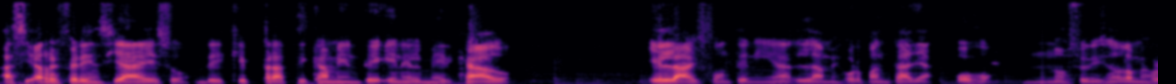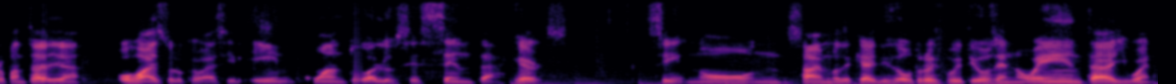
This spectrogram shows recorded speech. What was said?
hacía referencia a eso, de que prácticamente en el mercado el iPhone tenía la mejor pantalla, ojo, no estoy diciendo la mejor pantalla, ojo a eso lo que voy a decir, en cuanto a los 60 Hz, ¿sí? No, sabemos de que hay otros dispositivos de 90 y bueno,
